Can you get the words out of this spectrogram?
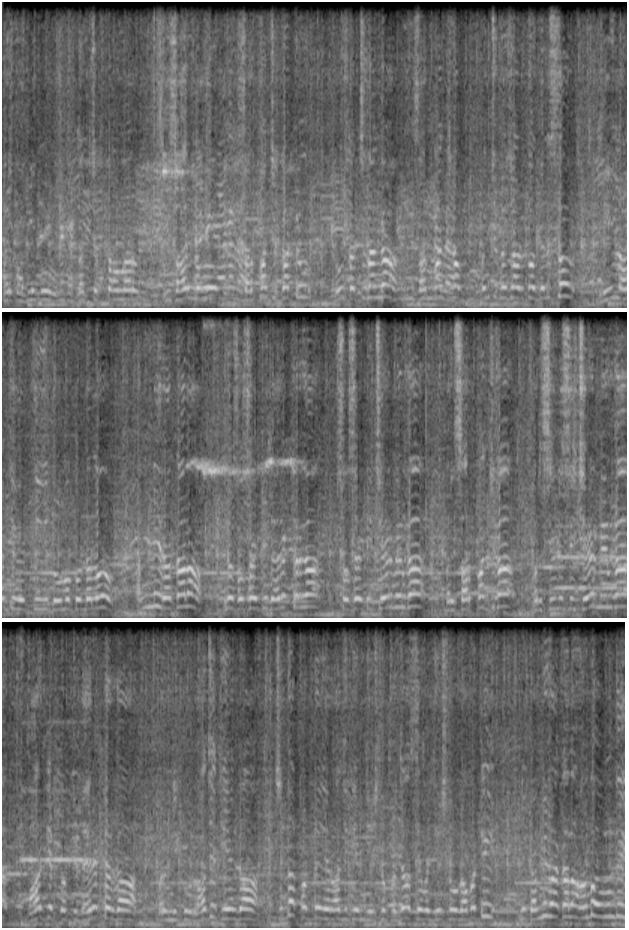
మరి పబ్లిక్ నాకు చెప్తా ఉన్నారు. ఈసారి నువ్వు సర్పంచ్ కట్టు నువ్వు ఖచ్చితంగా సర్పంచ్గా మంచి మెజార్టీతో గెలుస్తావు. నీలాంటి వ్యక్తి దోమకొండలో అన్ని రకాల సొసైటీ డైరెక్టర్గా సొసైటీ చైర్మన్గా మరి సర్పంచ్గా మరి సిడిసి చైర్మన్గా మార్కెట్ కమిటీ డైరెక్టర్గా మరి నీకు రాజకీయంగా చిన్నప్పటి నుంచి రాజకీయం చేసినావు ప్రజాసేవ చేసినావు కాబట్టి నీకు అన్ని రకాల అనుభవం ఉంది.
